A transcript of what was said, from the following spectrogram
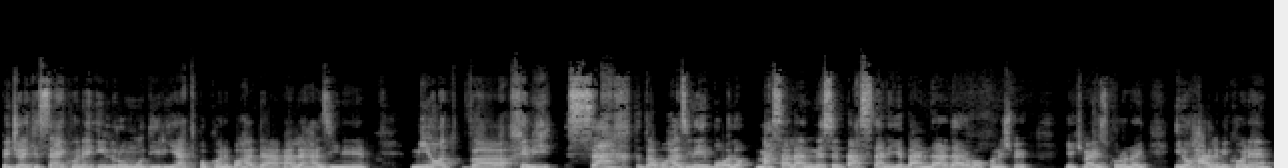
به جایی که سعی کنه این رو مدیریت بکنه با حداقل هزینه میاد و خیلی سخت و با هزینه بالا مثلا مثل بستن یه بندر در واکنش به یک مریض کرونایی. اینو حل می‌کنه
